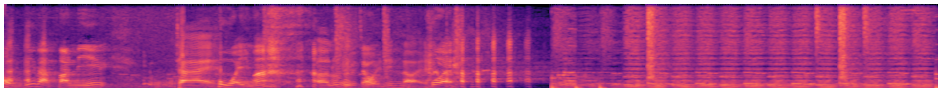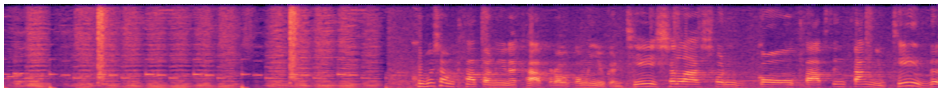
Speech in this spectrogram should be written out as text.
ผมที่แบบตอนนี้ใช่ป่วยมากเออรู้สึกป่วยนิดหน่อยป่วย ผู้ชมครับตอนนี้นะครับ เราก็มาอยู่กันที่ชลาชนโกลครับ ซึ่งตั้งอยู่ที่ The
